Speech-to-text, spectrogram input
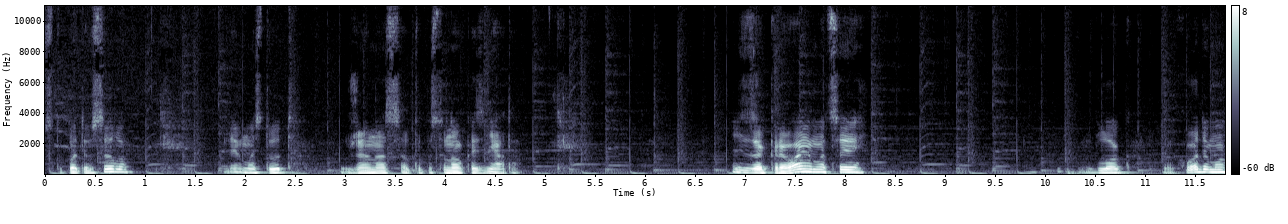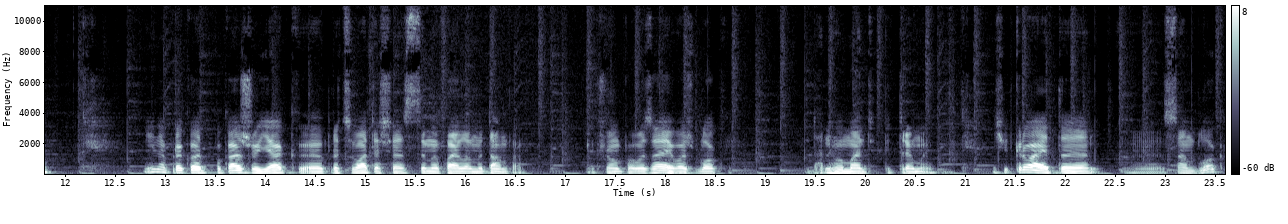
вступити в силу. Дивимось тут, вже у нас автопостановка знята. Закриваємо цей блок, виходимо. І, наприклад, покажу, як е, працювати ще з цими файлами дампа. Якщо вам і ваш блок в даний момент підтримує. Значить, Відкриваєте е, сам блок.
